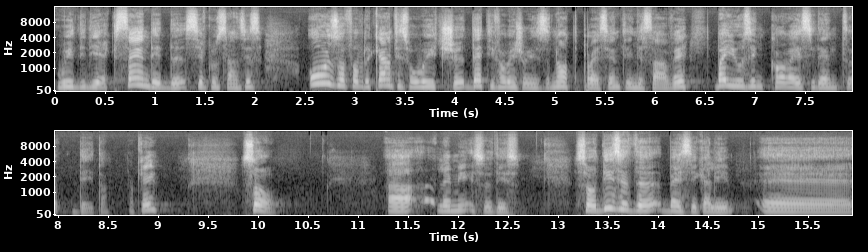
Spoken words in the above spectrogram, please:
with the extended circumstances also for the countries for which that information is not present in the survey by using co-resident data, okay? So, uh, let me, so this. So this is the basically uh,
